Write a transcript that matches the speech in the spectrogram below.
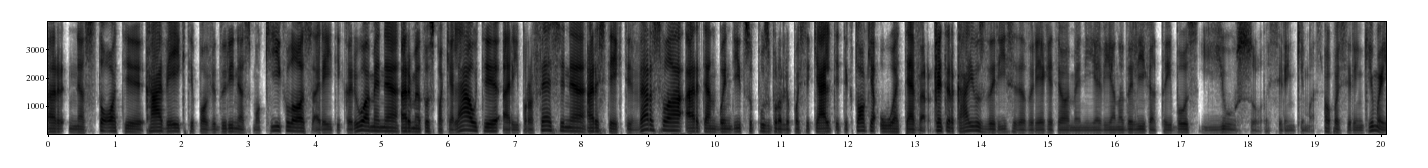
ar nestoti, ką veikti po vidurinės mokyklos, ar eiti į kariuomenę, ar metus pakeliauti, ar į profesinę, ar steigti verslą, ar ten bandyti su pusbroliu pasikelti tik tokią whatever. Kad ir ką jūs darysite, turėkite omenyje vieną dalyką, tai bus jūsų pasirinkimas. O pasirinkimai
